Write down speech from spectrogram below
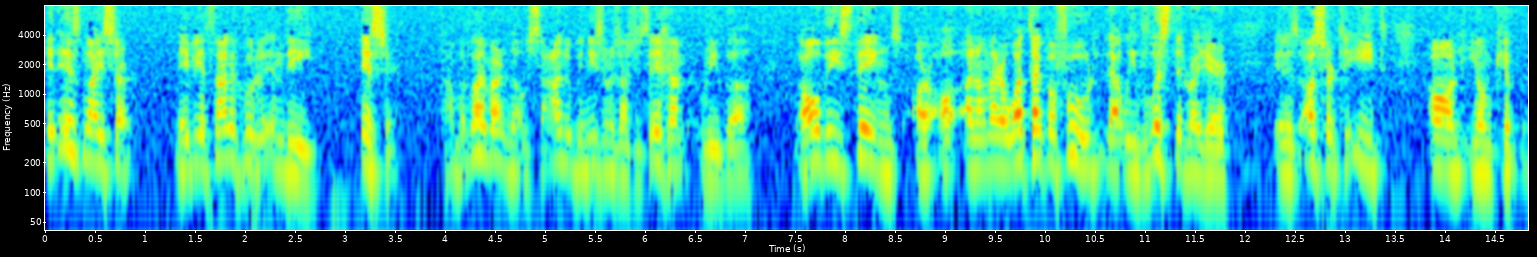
it is nicer. Maybe it's not included in the Isser. Talmud Laimar, no. Sa'anu b'nizim sechem riba. All these things are, no matter what type of food that we've listed right here, it is usher to eat on Yom Kippur.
